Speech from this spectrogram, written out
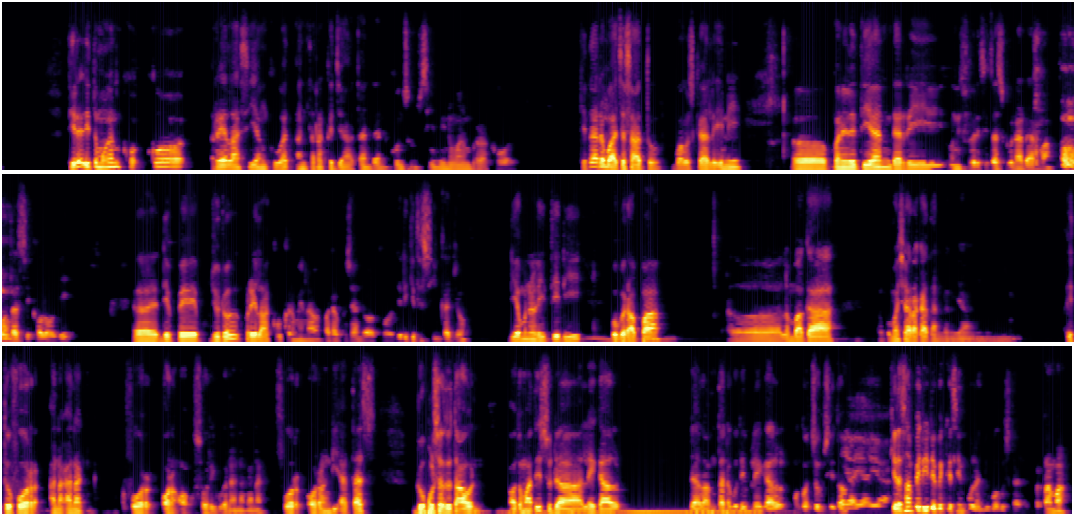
Tidak ditemukan ko- korelasi yang kuat antara kejahatan dan konsumsi minuman beralkohol. Kita ada Hmm. baca satu, bagus sekali ini eh, penelitian dari Universitas Gunadarma, Fakultas Psikologi. Eh, DP judul perilaku kriminal pada pecandu alkohol. Jadi kita singkat Jo. Dia meneliti di beberapa eh, lembaga pemasyarakatan dan yang itu for anak-anak for orang oh sorry bukan anak-anak for orang di atas 21 tahun otomatis sudah legal dalam tanda kutip legal mengkonsumsi toh Iya, iya, iya. kita sampai di DP kesimpulan juga bagus sekali pertama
